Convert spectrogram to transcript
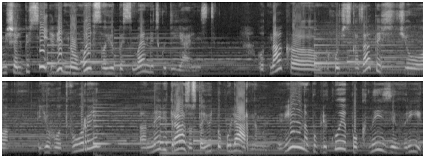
Мішель Бюсі відновив свою письменницьку діяльність. Однак е, хочу сказати, що його твори е, не відразу стають популярними. Він публікує по книзі в рік.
